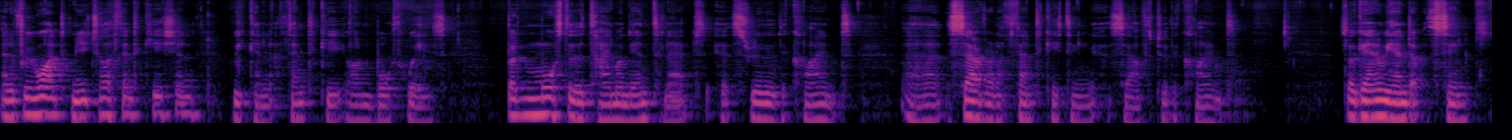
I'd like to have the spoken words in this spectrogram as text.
And if we want mutual authentication, we can authenticate on both ways. But most of the time on the internet, it's really the client, uh, the server authenticating itself to the client. So again, we end up with the same key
